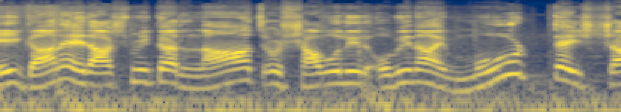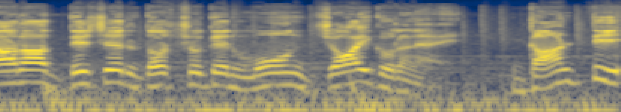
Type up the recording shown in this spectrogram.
এই গানে রাশ্মিকার নাচ ও সাবলীর অভিনয় মুহূর্তেই সারা দেশের দর্শকের মন জয় করে নেয়। গানটি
